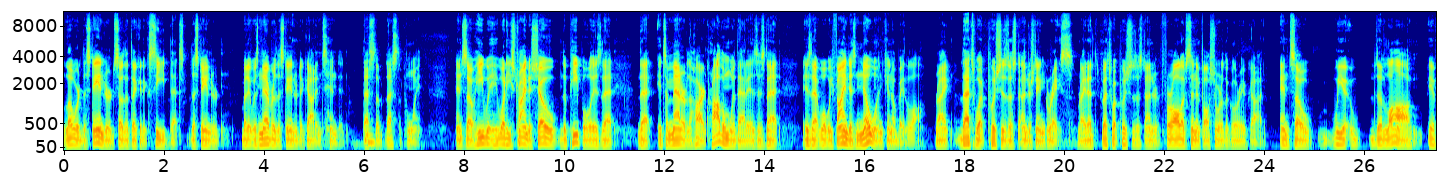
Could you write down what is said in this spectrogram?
lowered the standard so that they could exceed that the standard, but it was never the standard that God intended. That's mm-hmm. the that's the point. And so he what he's trying to show the people is that that it's a matter of the heart. Problem with that is is that is that what we find is no one can obey the law, right? That's what pushes us to understand grace, right? That's, that's what pushes us to under for all have sinned and fall short of the glory of God. And so we the law, if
